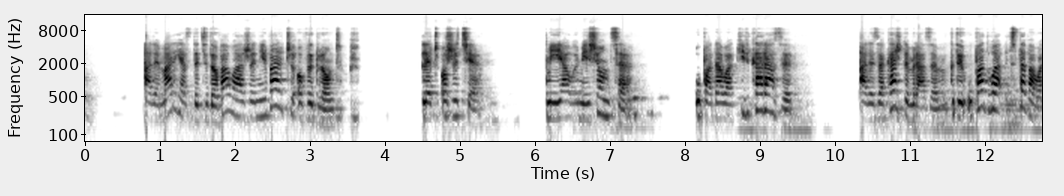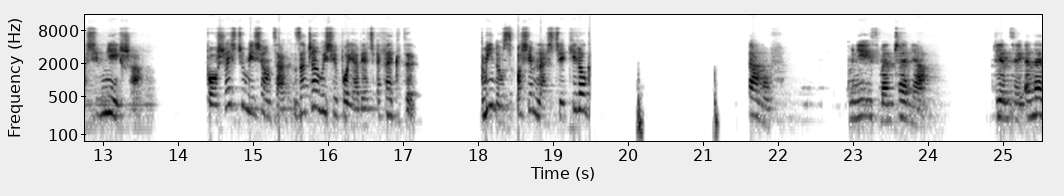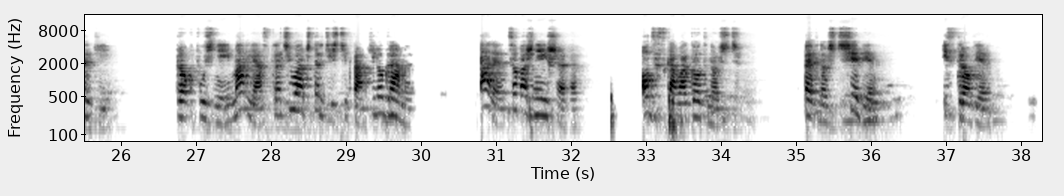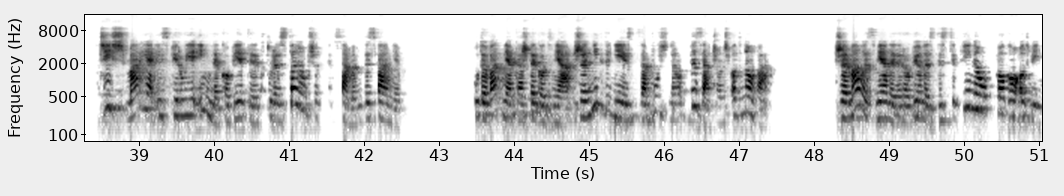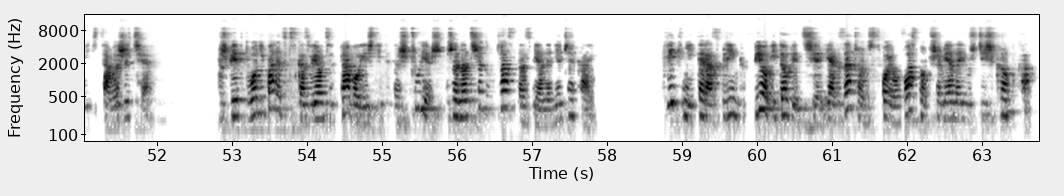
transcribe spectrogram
Ale Maria zdecydowała, że nie walczy o wygląd, lecz o życie. Mijały miesiące. Upadała kilka razy. Ale za każdym razem, gdy upadła, wstawała silniejsza. Po sześciu miesiącach zaczęły się pojawiać efekty. Minus 18 kg. Mniej zmęczenia. Więcej energii. Rok później Maria straciła 42 kg. Ale co ważniejsze, odzyskała godność, pewność siebie i zdrowie. Dziś Maria inspiruje inne kobiety, które stoją przed tym samym wyzwaniem. Udowadnia każdego dnia, że nigdy nie jest za późno, by zacząć od nowa. Że małe zmiany robione z dyscypliną mogą odmienić całe życie. Grzbie w dłoni palec wskazujący w prawo, jeśli ty też czujesz, że nadszedł czas na zmianę, nie czekaj. Kliknij teraz w link w bio i dowiedz się, jak zacząć swoją własną przemianę już dziś. Kropka.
